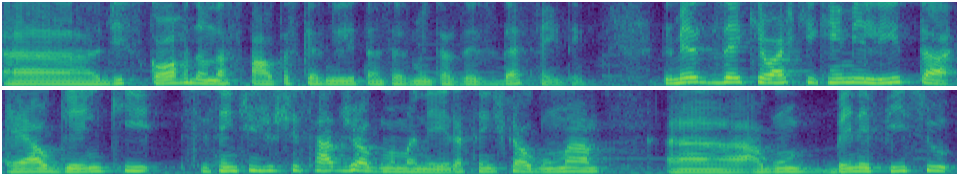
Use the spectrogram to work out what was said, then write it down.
uh, discordam das pautas que as militâncias muitas vezes defendem. Primeiro dizer que eu acho que quem milita é alguém que se sente injustiçado de alguma maneira, sente que alguma Uh, algum benefício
